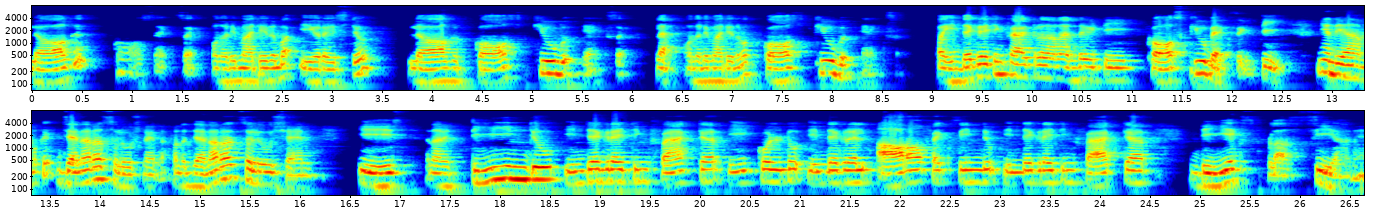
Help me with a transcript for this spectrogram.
ലോഗ് കോസ് എക്സ് ഒന്നുകൂടി മാറ്റി എഴുതുമ്പോൾ e raise to log cos cube x അല്ലെ? ഒന്നുകൂടി മാറ്റി എഴുതുമ്പോൾ കോസ് ക്യൂബ് എക്സ് അപ്പൊ ഇന്റഗ്രേറ്റിംഗ് ഫാക്ടർ എന്നാണ് എന്ത് കിട്ടി? കോസ് ക്യൂബ് എക്സ് കിട്ടി. ഇനി എന്ത് ചെയ്യാം? നമുക്ക് ജനറൽ സൊല്യൂഷൻ എഴുതാം അപ്പൊ ജനറൽ സൊല്യൂഷൻ ഈസ് എന്താണ്? T into integrating factor equal to integral R of X into integrating factor D X plus C ആണ്.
